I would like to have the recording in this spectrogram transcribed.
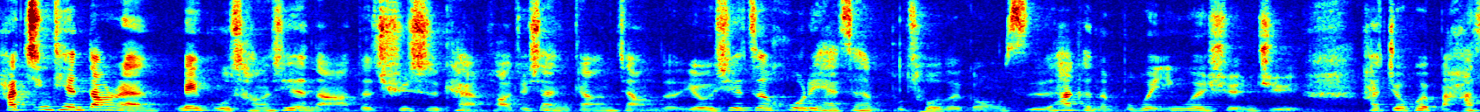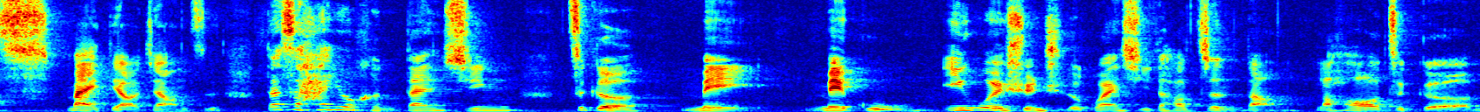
他今天当然美股长线啊的趋势看好，就像你刚刚讲的，有一些这获利还是很不错的公司，他可能不会因为选举，他就会把它卖掉这样子。但是他又很担心这个美。美股因为选举的关系，然后震荡，然后这个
